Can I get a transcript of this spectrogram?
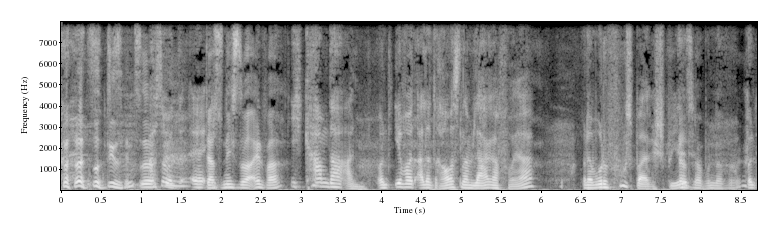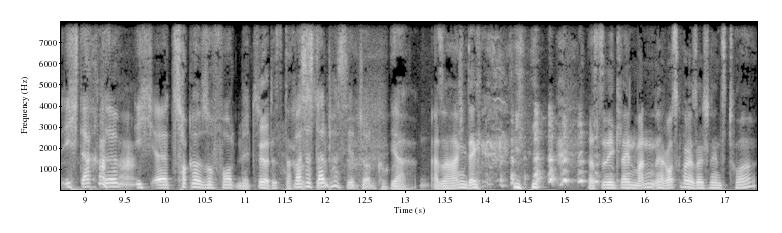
so, die sind so, Ach so, äh, das ist nicht so einfach. Ich kam da an und ihr wart alle draußen am Lagerfeuer und da wurde Fußball gespielt. Das war wundervoll. und ich dachte, ich äh, zocke sofort mit. Ja, das dachtest Was ist dann passiert, John Cook? Ja, also Hagendeck, hast du den kleinen Mann herausgefordert, er soll schnell ins Tor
